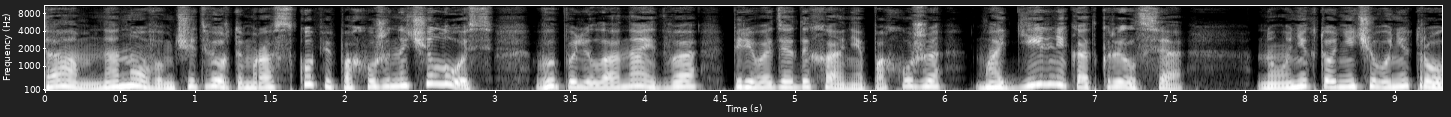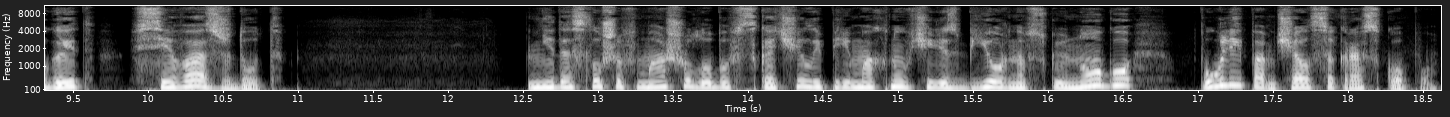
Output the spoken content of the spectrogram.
«Там, на новом четвертом раскопе, похоже, началось», — выпалила она, едва переводя дыхание. «Похоже, могильник открылся, но никто ничего не трогает, все вас ждут». Не дослушав Машу, Лобов вскочил и, перемахнув через бьорновскую ногу, пулей помчался к раскопу.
